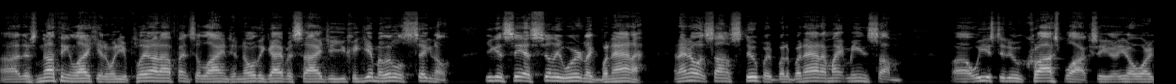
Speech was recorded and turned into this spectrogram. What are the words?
Uh, there's nothing like it when you play on offensive line to know the guy beside you. You can give him a little signal. You can say a silly word like banana, and I know it sounds stupid, but a banana might mean something. Uh, we used to do cross blocks, you know, where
